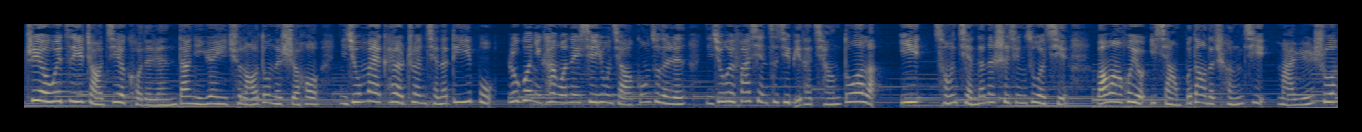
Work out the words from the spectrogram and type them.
只有为自己找借口的人。当你愿意去劳动的时候，你就迈开了赚钱的第一步。如果你看过那些用脚工作的人，你就会发现自己比他强多了。一从简单的事情做起，往往会有意想不到的成绩。马云说：“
